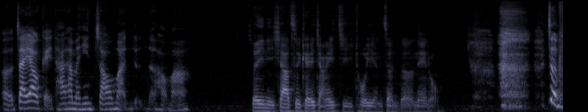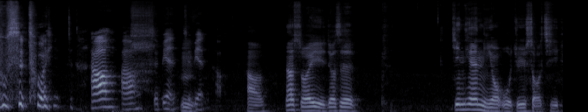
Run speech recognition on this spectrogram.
呃摘要给他，他们已经招满人了，好吗？所以你下次可以讲一集拖延症的内容。这不是拖延症，好好随便随便好好。那所以就是，今天你有五 G 手机，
